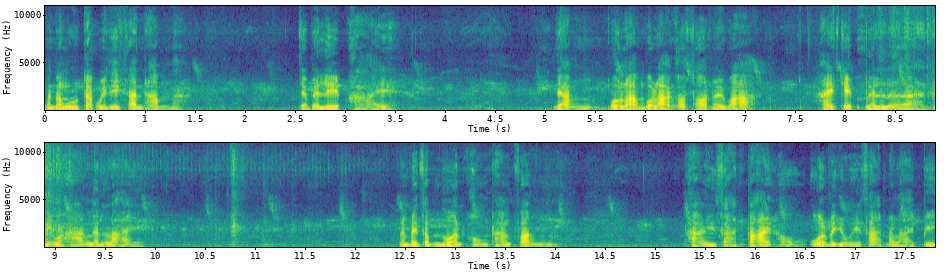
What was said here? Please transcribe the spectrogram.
มันต้องรู้จักวิธีการทำนะอย่าไปรีบขาย อย่างโบราณโบราณเขาสอนไว้ว่า ให้เก็บเงินเหลือดีกว่าหาเงินหลายนั่นเป็นสำนวนของทางฝั่งทางอีสานใต้เขาอ้วนไปอยู่อีสานมาหลายปี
